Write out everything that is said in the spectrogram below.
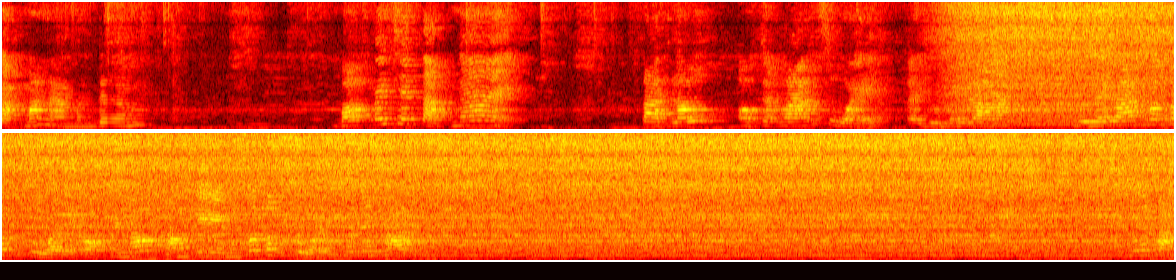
กลับมาหาเหมือนเดิมบ๊อบไม่ใช่ตัดง่าย ตัดแล้วออกจากร้านสวย แต่อยู่ในร้าน อยู่ในร้านก็ต้องสวยออกไปนอกทำเองก็ต้องสวยใช่ไหมคะ เนี่ยค่ะ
